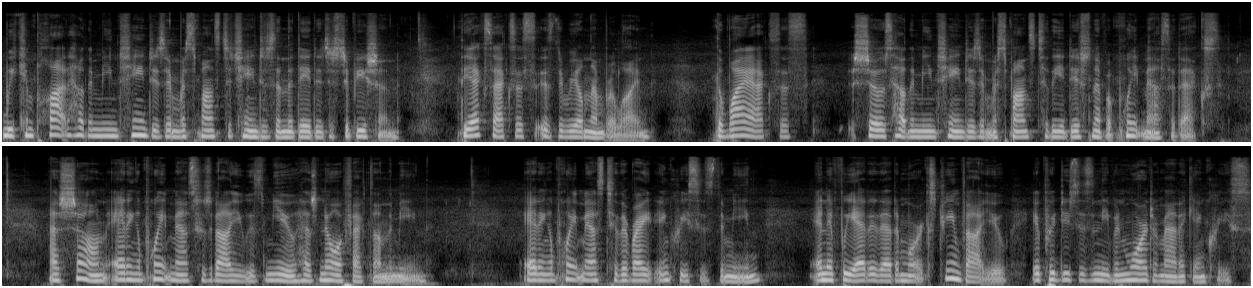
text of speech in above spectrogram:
We can plot how the mean changes in response to changes in the data distribution. The x-axis is the real number line. The y-axis shows how the mean changes in response to the addition of a point mass at x. As shown, adding a point mass whose value is mu has no effect on the mean. Adding a point mass to the right increases the mean, and if we add it at a more extreme value, it produces an even more dramatic increase.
